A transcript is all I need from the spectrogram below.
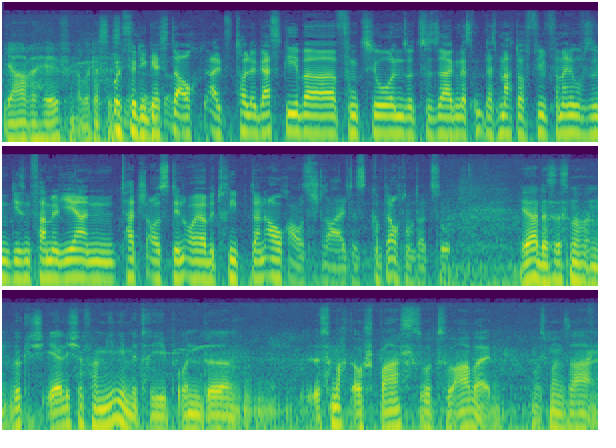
Jahre helfen. Aber das ist und für die Gäste auch als tolle Gastgeberfunktion sozusagen, das, das macht doch viel von meiner so diesen familiären Touch aus, den euer Betrieb dann auch ausstrahlt. Das kommt auch noch dazu. Ja, das ist noch ein wirklich ehrlicher Familienbetrieb und äh, es macht auch Spaß, so zu arbeiten, muss man sagen.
